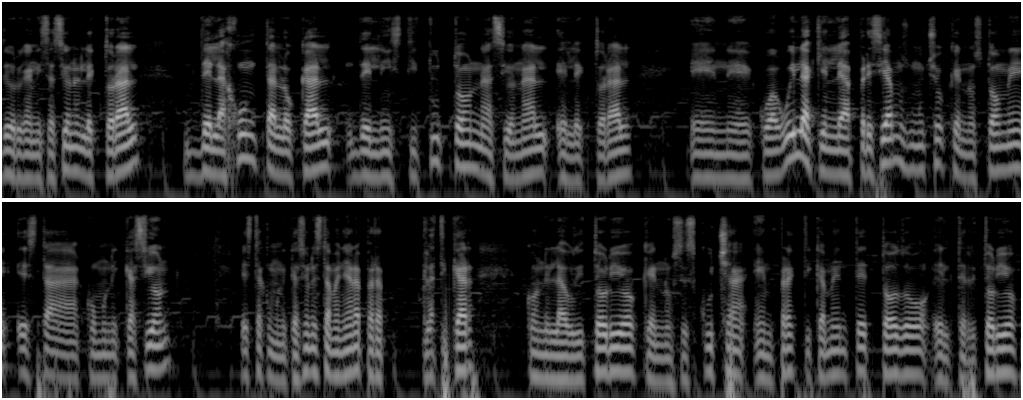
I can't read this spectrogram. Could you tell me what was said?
de organización electoral de la Junta Local del Instituto Nacional Electoral en eh, Coahuila, a quien le apreciamos mucho que nos tome esta comunicación, esta comunicación esta mañana para platicar con el auditorio que nos escucha en prácticamente todo el territorio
